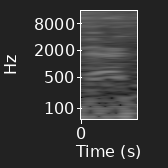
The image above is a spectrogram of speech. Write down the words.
Net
